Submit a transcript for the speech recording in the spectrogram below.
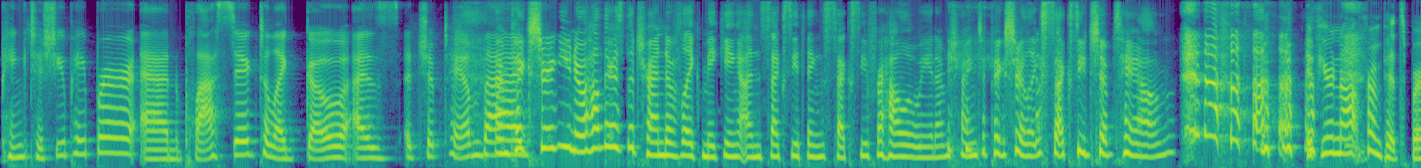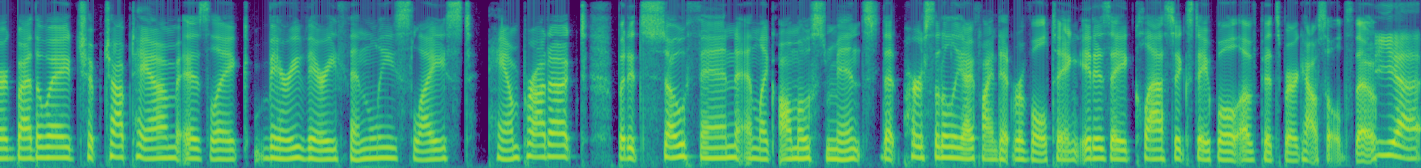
pink tissue paper and plastic to like go as a chipped ham bag. I'm picturing, you know how there's the trend of like making unsexy things sexy for Halloween. I'm trying to picture like sexy chipped ham. if you're not from Pittsburgh, by the way, chip chopped ham is like very, very thinly sliced ham product, but it's so thin and like almost minced that personally I find it revolting. It is a classic staple of Pittsburgh households, though. Yeah,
